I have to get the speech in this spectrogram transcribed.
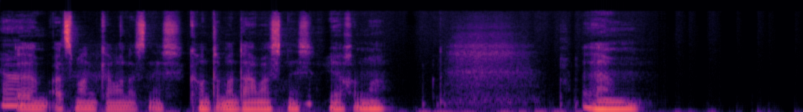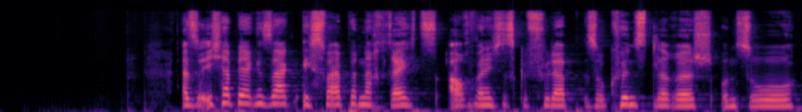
Ja. Ähm, als Mann kann man das nicht. Konnte man damals nicht, wie auch immer. Ähm, Also ich habe ja gesagt, ich swipe nach rechts, auch wenn ich das Gefühl habe, so künstlerisch und so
